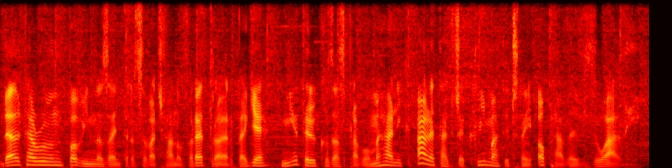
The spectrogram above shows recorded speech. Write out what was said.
Deltarune powinno zainteresować fanów retro RPG nie tylko za sprawą mechanik, ale także klimatycznej oprawy wizualnej.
